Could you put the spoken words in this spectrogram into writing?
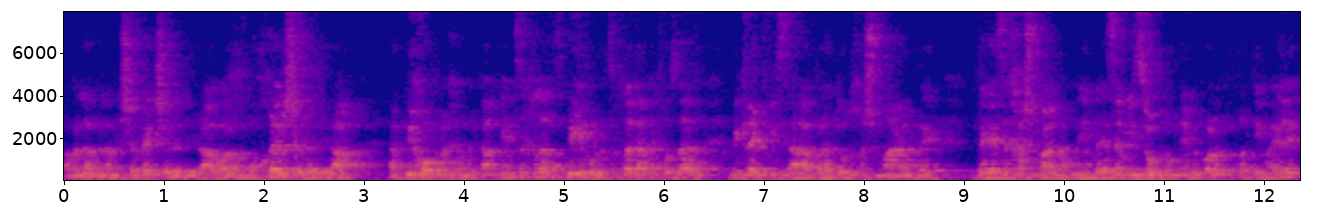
אבל למשווק של הדירה או למוכר של הדירה, על פי חוק מכר מקרקעין צריך להסביר, הוא צריך לדעת איפה זה מתלי כביסה והדוד חשמל ו... ואיזה חשמל נותנים, ואיזה מיזוג נותנים, וכל הפרטים האלה,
